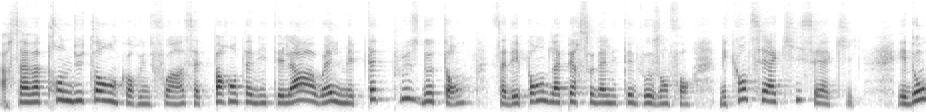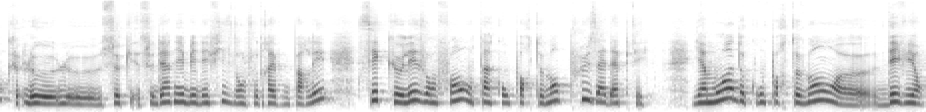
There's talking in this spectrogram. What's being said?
alors ça va prendre du temps, encore une fois, hein. cette parentalité-là, ouais, elle met peut-être plus de temps, ça dépend de la personnalité de vos enfants, mais quand c'est acquis, c'est acquis. Et donc, ce, dernier bénéfice dont je voudrais vous parler, c'est que les enfants ont un comportement plus adapté. Il y a moins de comportements euh, déviants.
